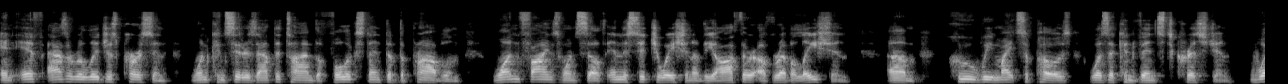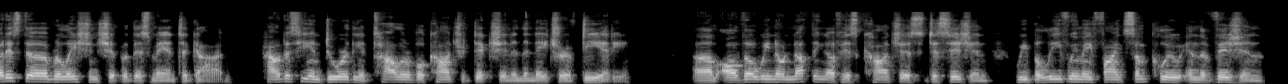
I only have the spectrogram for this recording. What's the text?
and if, as a religious person, one considers at the time the full extent of the problem, one finds oneself in the situation of the author of Revelation, um, who we might suppose was a convinced Christian. What is the relationship of this man to God? How does he endure the intolerable contradiction in the nature of deity? Um, although we know nothing of his conscious decision, we believe we may find some clue in the vision,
